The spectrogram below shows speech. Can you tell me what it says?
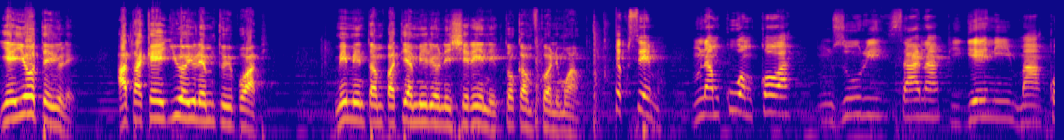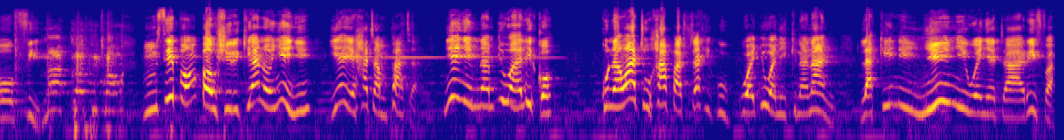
yeyote yule atakayejua yule mtu yupo wapi, mimi nitampatia milioni ishirini kutoka mfukoni mwangu. Kusema mna mkuu wa mkoa mzuri sana, pigeni makofi. Msipompa ushirikiano nyinyi, yeye hatampata. Nyinyi mnamjua aliko. Kuna watu hapa hatutaki kuwajua ni kina nani, lakini nyinyi wenye taarifa,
